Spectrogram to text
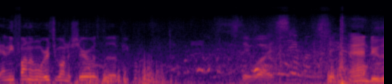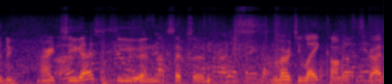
Any final words you want to share with the people? Stay wise. And do the do. Alright, see you guys. See you in the next episode. Remember to like, comment, subscribe.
